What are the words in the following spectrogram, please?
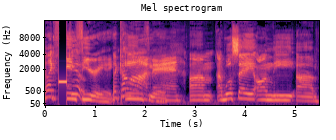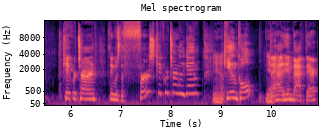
uh, like f- you. infuriating. Like, come on, man. Um, I will say on the um, kick return, I think it was the first kick return of the game. Yeah. Keelan Cole, Yeah. they had him back there.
